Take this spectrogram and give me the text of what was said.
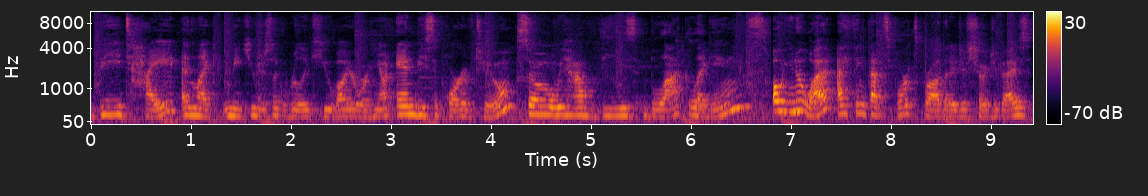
be tight and like make you just look really cute while you're working out and be supportive too. So we have these black leggings. Oh, you know what? I think that sports bra that I just showed you guys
